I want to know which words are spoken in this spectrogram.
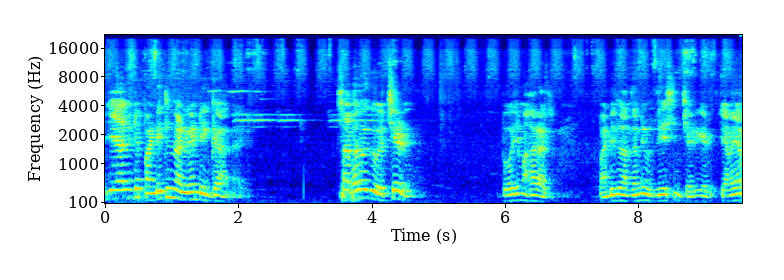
ఏం చేయాలంటే పండితులను అడగండి ఇంకా అన్నారు. సభలోకి వచ్చాడు భోజ మహారాజు పండితులందరినీ ఉద్దేశించి అడిగాడు ఏమయ్యా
